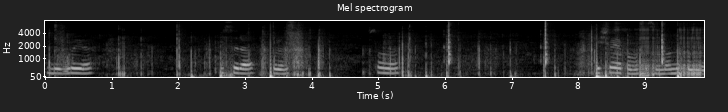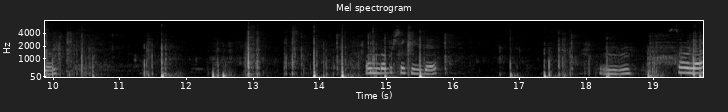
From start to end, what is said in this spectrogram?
Şimdi buraya bir sıra fırın. Sonra eşya yapma masasından da koyuyorum. Onu da bu şekilde. Sonra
